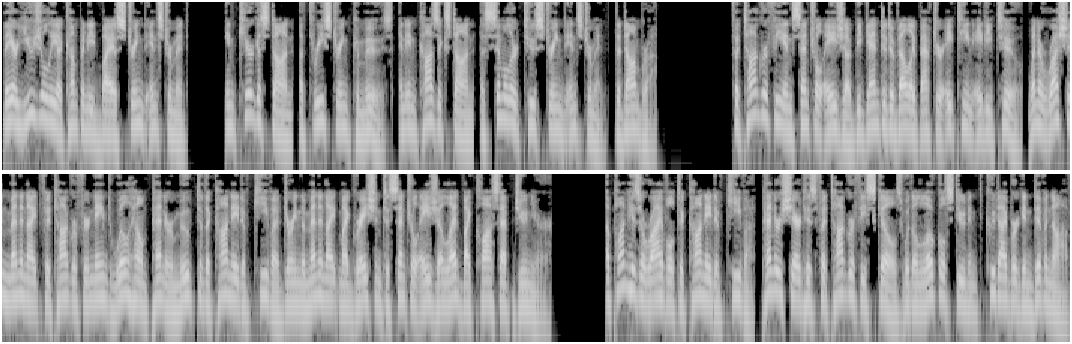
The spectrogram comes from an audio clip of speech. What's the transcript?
They are usually accompanied by a stringed instrument—in Kyrgyzstan, a three-stringed komuz, and in Kazakhstan, a similar two-stringed instrument, the dombra. Photography in Central Asia began to develop after 1882, when a Russian Mennonite photographer named Wilhelm Penner moved to the Khanate of Khiva during the Mennonite migration to Central Asia led by Claas Epp Jr. Upon his arrival to Khanate of Khiva, Penner shared his photography skills with a local student Kudaibergen Divanov,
